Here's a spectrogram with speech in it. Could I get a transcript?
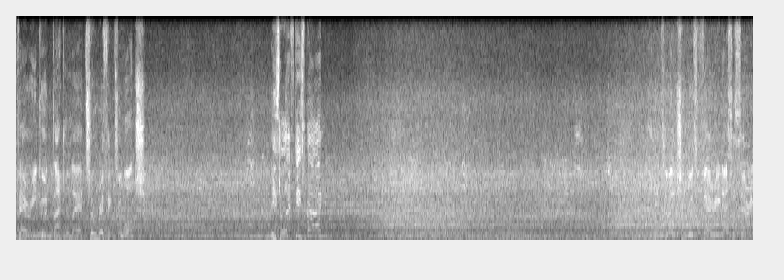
very good battle there, terrific to watch. He's left his man. Was very necessary.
